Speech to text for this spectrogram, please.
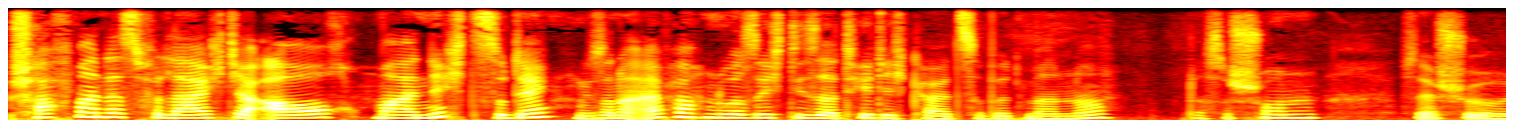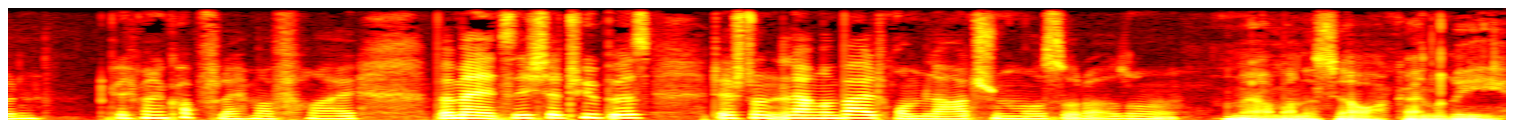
schafft man das vielleicht ja auch mal nichts zu denken, sondern einfach nur sich dieser Tätigkeit zu widmen. Ne? Das ist schon sehr schön. Kriege ich meinen Kopf vielleicht mal frei. Wenn man jetzt nicht der Typ ist, der stundenlang im Wald rumlatschen muss oder so. ja, man ist ja auch kein Reh.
